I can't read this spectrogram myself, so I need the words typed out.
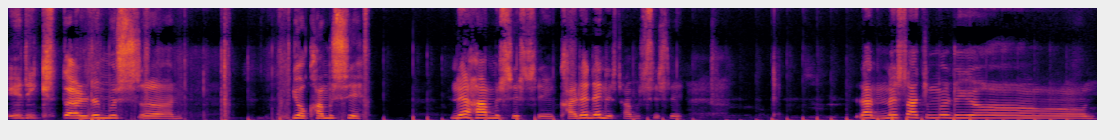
Erik mısın? Yok hamsi. Ne hamsisi? Karadeniz hamsisi. Lan ne saçmalıyorsun?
